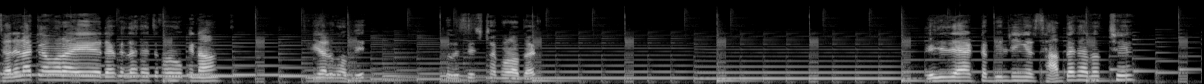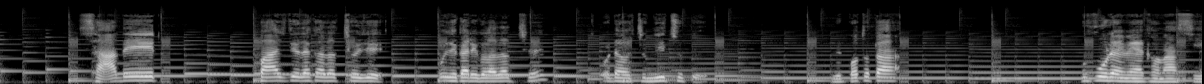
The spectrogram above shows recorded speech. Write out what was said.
জানি না ক্যামেরা এ দেখা দেখাতে পারব কিনা। ক্লিয়ার ভাবে। তবে চেষ্টা করা যাক। এই যে একটা বিল্ডিং এর ছাদ দেখা যাচ্ছে। ছাদের পাশ দিয়ে দেখা যাচ্ছে ওই যে ওই যে গাড়িগুলা যাচ্ছে। ওটা হচ্ছে নিচুতে কতটা উপরে আমি এখন আছি।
